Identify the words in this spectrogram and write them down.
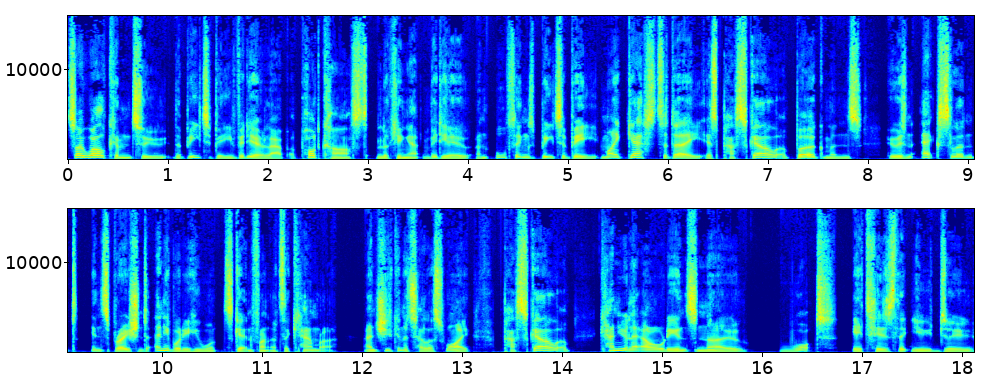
So, welcome to the B2B Video Lab, a podcast looking at video and all things B2B. My guest today is Pascalle Bergmans, who is an excellent inspiration to anybody who wants to get in front of the camera. And she's going to tell us why. Pascalle, can you let our audience know what it is that you do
